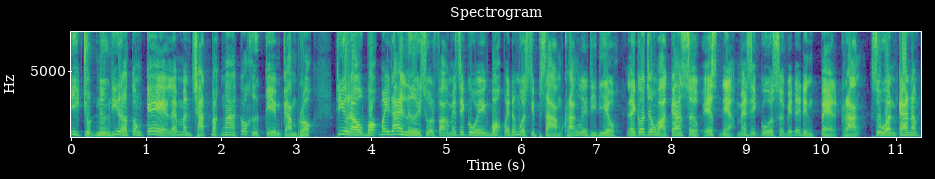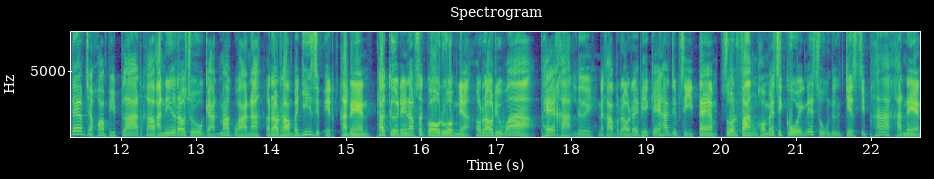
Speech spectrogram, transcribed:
อีกจุดหนึ่งที่เราต้องแก้และมันชัดมากๆ ก็คือเกมการบล็อก ที่เราบล็อกไม่ได้เลยส่วนฝั่งเม็กซิโกเองบล็อกไปทั้งหมด 13 ครั้งเลยทีเดียว และก็จังหวะการเสิร์ฟเอสเนี่ยเม็กซิโกเสิร์ฟเอสได้ถึง 8 ครั้ง ส่วนการนำแต้มจากความผิดพลาดครับ อันนี้เราฉวยโอกาสมากกว่านะ เราทำไป 21 คะแนน ถ้าเกิดได้นับสกอร์รวมเนี่ยเราถือว่าแพ้ขาดเลยนะครับเราได้เพียงแค่54 แต้ม ส่วนฝั่งของเม็กซิโกเองได้สูงถึง 75 คะแนน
